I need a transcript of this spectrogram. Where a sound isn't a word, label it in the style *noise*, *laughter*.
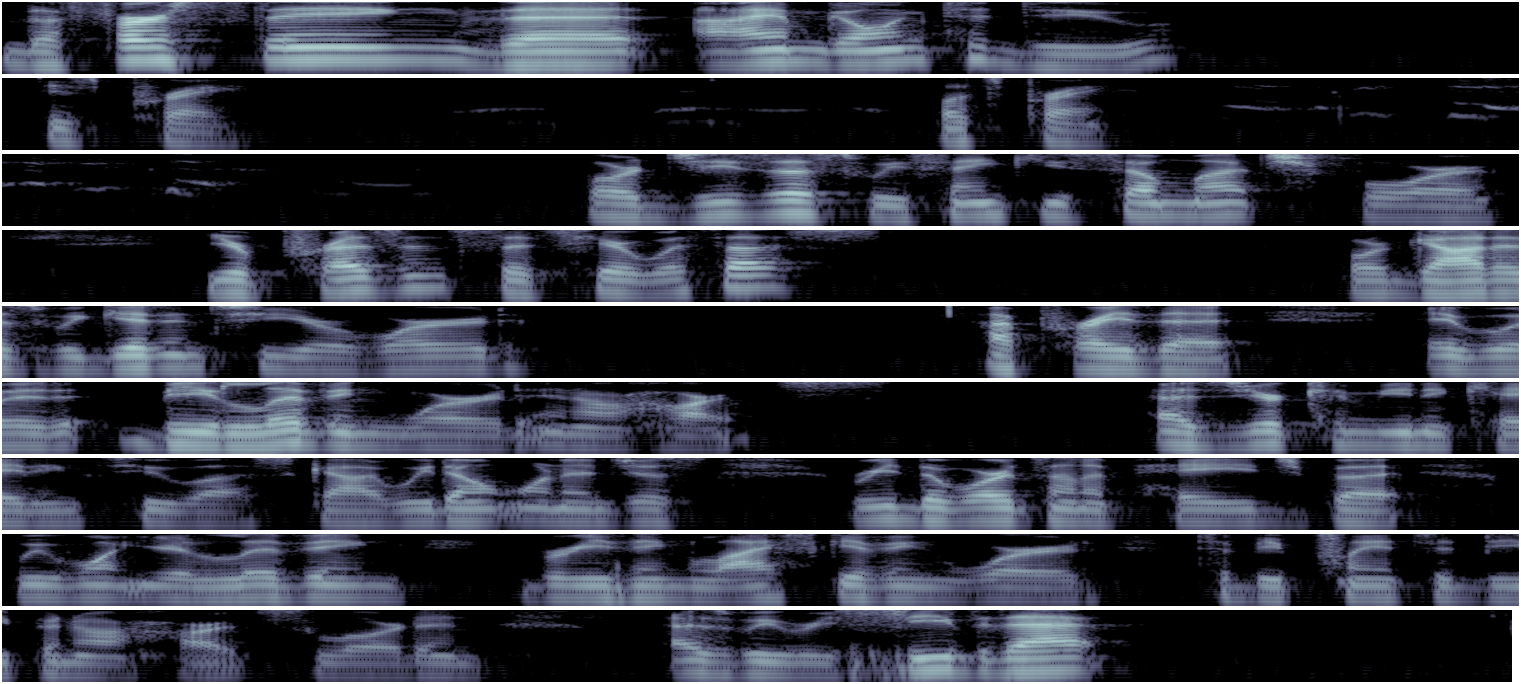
the first thing that I am going to do is pray. Let's pray. Lord Jesus, we thank you so much for your presence that's here with us. Lord God, as we get into your word, I pray that it would be living word in our hearts as you're communicating to us, God. We don't want to just read the words on a page, but we want your living, breathing, life giving word to be planted deep in our hearts, Lord. And as we receive that,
